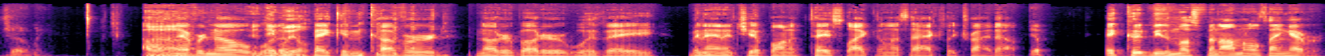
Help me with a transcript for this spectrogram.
show me. I will Uh, never know what he a bacon covered nutter butter with a banana chip on it tastes like unless I actually try it out. Yep. It could be the most phenomenal thing ever,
